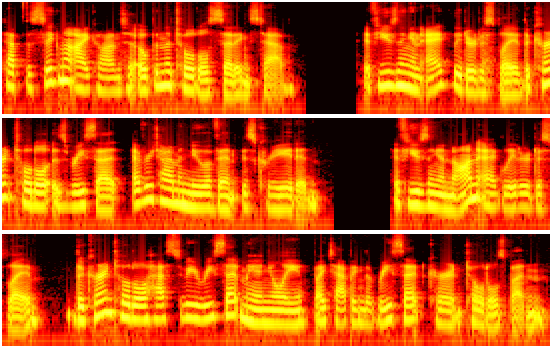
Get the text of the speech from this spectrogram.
Tap the Sigma icon to open the Totals Settings tab. If using an AgLeader display, the current total is reset every time a new event is created. If using a non-AgLeader display, the current total has to be reset manually by tapping the Reset Current Totals button.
